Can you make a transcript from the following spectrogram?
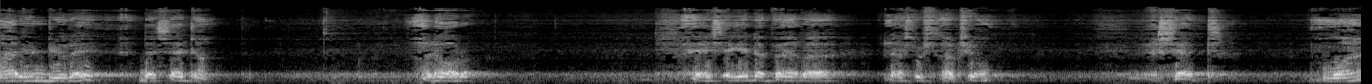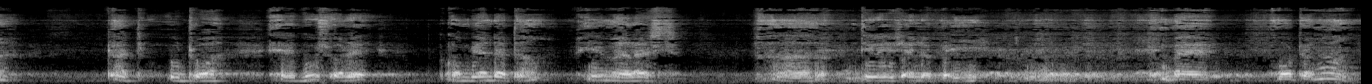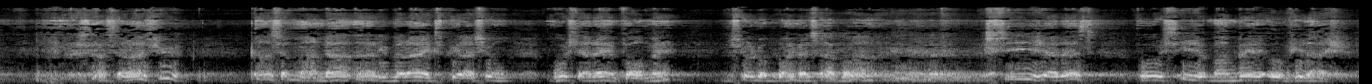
a une durée de sept ans. Alors, essayez de faire euh, la soustraction. 7 moins 4 ou 3. Et vous saurez combien de temps il me reste à diriger le pays. Mais autrement, ça sera sûr. Quand ce mandat arrivera à expiration, vous serez informé sur le point de savoir si je reste ou si je m'en vais au village.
